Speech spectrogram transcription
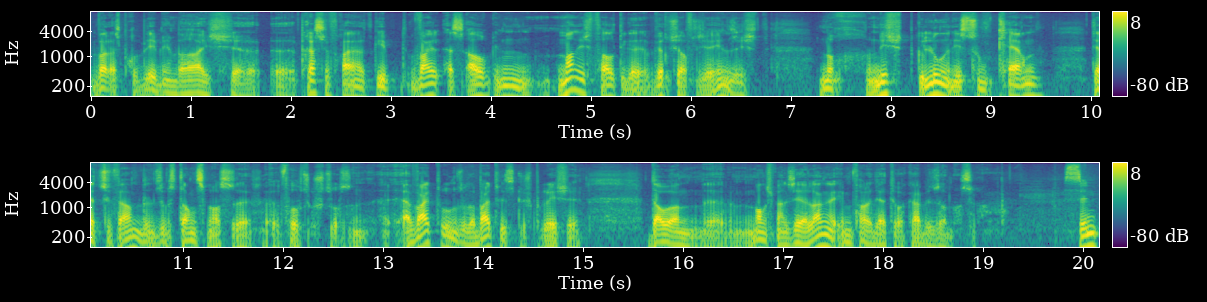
weil es Probleme im Bereich äh, äh, Pressefreiheit gibt, weil es auch in mannigfaltiger wirtschaftlicher Hinsicht noch nicht gelungen ist, zum Kern der zu verhandelnden Substanzmasse äh, vorzustoßen. Erweiterungs- oder Beitrittsgespräche dauern äh, manchmal sehr lange, im Fall der Türkei besonders lang. Sind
